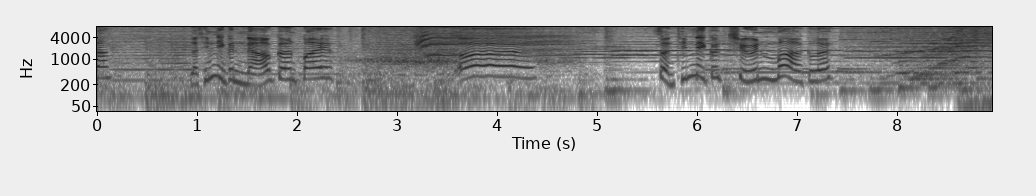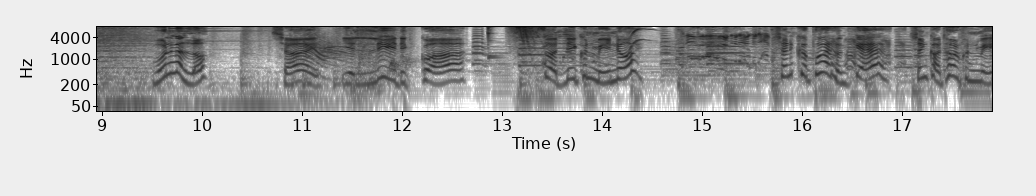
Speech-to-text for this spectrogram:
จัง และที่นี่ก็หนาวเกินไป เอ้ย ส่วนที่นี่ก็ชื้นมากเลย วุ้นกันเหรอ ใช่ เยลลี่ดีกว่า สวัสดีคุณหมีน้อย ฉันคือเพื่อนของแก ฉันขอโทษคุณหมี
